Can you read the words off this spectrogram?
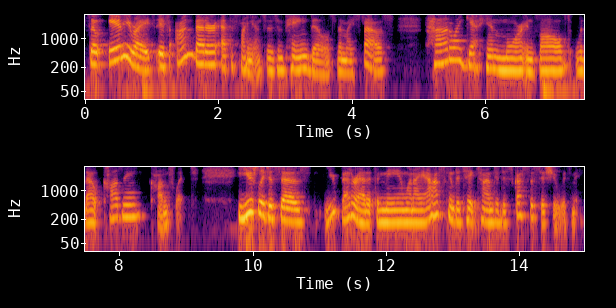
So, Annie writes If I'm better at the finances and paying bills than my spouse, how do I get him more involved without causing conflict? He usually just says, You're better at it than me. And when I ask him to take time to discuss this issue with me,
